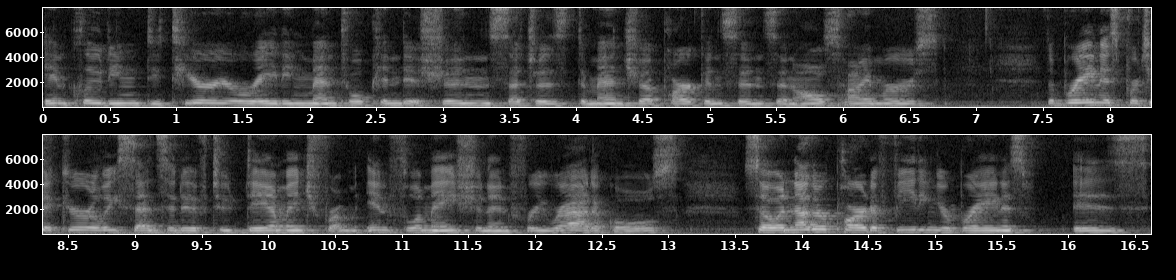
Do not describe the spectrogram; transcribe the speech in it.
including deteriorating mental conditions such as dementia, Parkinson's, and Alzheimer's. The brain is particularly sensitive to damage from inflammation and free radicals. So, another part of feeding your brain is, is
